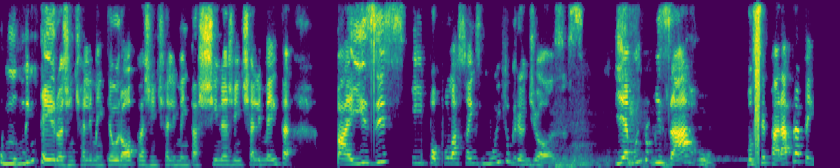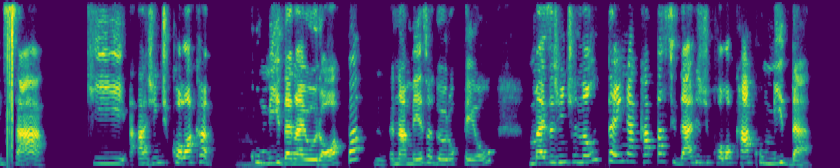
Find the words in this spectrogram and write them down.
o mundo inteiro. A gente alimenta a Europa, a gente alimenta a China, a gente alimenta países e populações muito grandiosas. E é muito bizarro você parar para pensar que a gente coloca comida na Europa, na mesa do europeu, mas a gente não tem a capacidade de colocar comida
